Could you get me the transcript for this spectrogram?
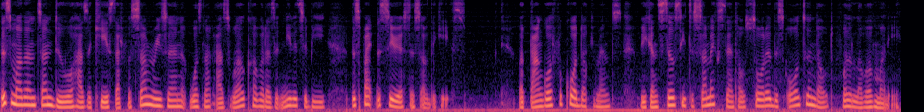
This mother and son duo has a case that for some reason was not as well covered as it needed to be, despite the seriousness of the case. But thank God for court documents, we can still see to some extent how sordid this all turned out for the love of money.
